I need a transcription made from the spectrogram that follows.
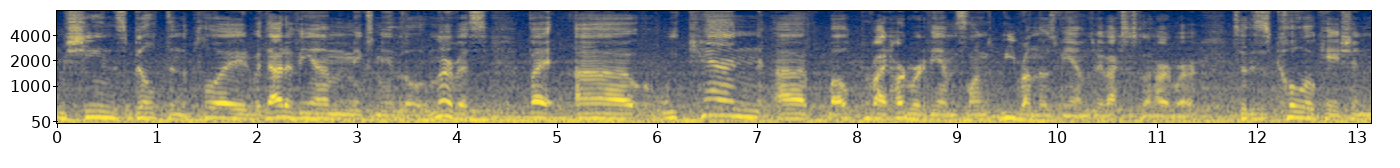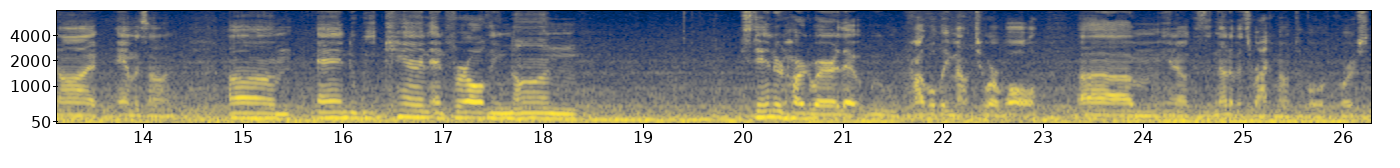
machines built and deployed without a VM makes me a little nervous, but uh, we can, uh, well, provide hardware to VMs as long as we run those VMs. We have access to the hardware. So this is co-location, not Amazon. Um, and we can, and for all the non standard hardware that we will probably mount to our wall, um, you know, because none of it's rack mountable, of course,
